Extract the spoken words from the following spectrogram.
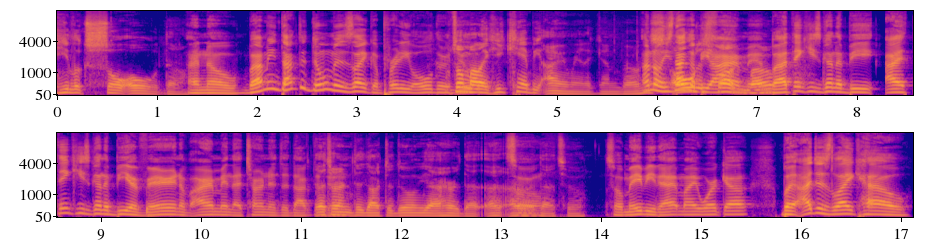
he looks so old though. I know, but I mean Doctor Doom is like a pretty older. I'm talking dude. about like he can't be Iron Man again, bro. I know he's not gonna be fuck, Iron Man, bro. but I think he's gonna be. I think he's gonna be a variant of Iron Man that turned into Doctor. that Doom. turned into Doctor Doom. Yeah, I heard that. I, I heard that too. So maybe that might work out. But I just like how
